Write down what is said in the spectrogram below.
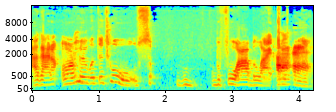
I gotta arm him with the tools before I'll be like, uh-uh.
